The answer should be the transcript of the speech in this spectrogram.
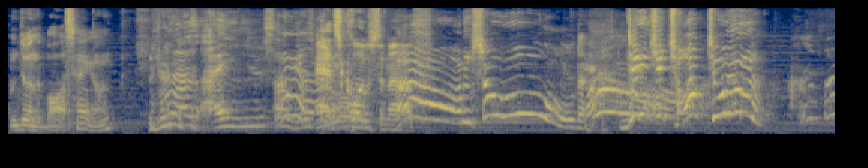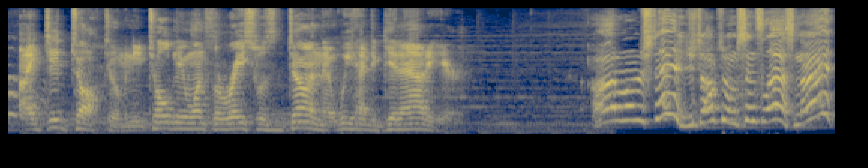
I'm doing the boss. Hang on. That's close enough. Oh, I'm so old. Oh. Didn't you talk to him? I did talk to him, and he told me once the race was done that we had to get out of here. I don't understand. You talked to him since last night?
